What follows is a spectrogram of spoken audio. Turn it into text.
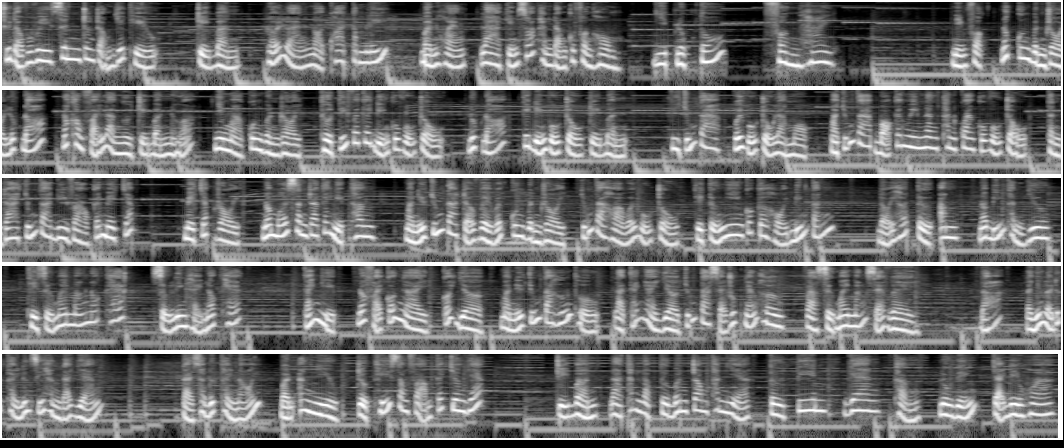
Sứ Đạo Vô Vi xin trân trọng giới thiệu trị bệnh, rối loạn nội khoa tâm lý, bệnh hoạn là kiểm soát hành động của phần hồn. Diệp Lục Tố, phần 2 Niệm Phật, nó quân bình rồi lúc đó, nó không phải là người trị bệnh nữa, nhưng mà quân bình rồi, thừa tiếp với cái điển của vũ trụ. Lúc đó, cái điển vũ trụ trị bệnh. Vì chúng ta với vũ trụ là một, mà chúng ta bỏ cái nguyên năng thanh quan của vũ trụ, thành ra chúng ta đi vào cái mê chấp. Mê chấp rồi, nó mới sanh ra cái nghiệp thân. Mà nếu chúng ta trở về với quân bình rồi chúng ta hòa với vũ trụ thì tự nhiên có cơ hội biến tánh. Đổi hết từ âm nó biến thành dương thì sự may mắn nó khác sự liên hệ nó khác. Cái nghiệp nó phải có ngày có giờ mà nếu chúng ta hướng thượng là cái ngày giờ chúng ta sẽ rút ngắn hơn và sự may mắn sẽ về. Đó là những lời đức thầy lương sĩ hằng đã giảng. Tại sao đức thầy nói bệnh ăn nhiều trượt khí xâm phạm cái chân giác Trị bệnh là thanh lọc từ bên trong thanh nhẹ, từ tim, gan, thận, luồng điển, chạy điều hòa.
